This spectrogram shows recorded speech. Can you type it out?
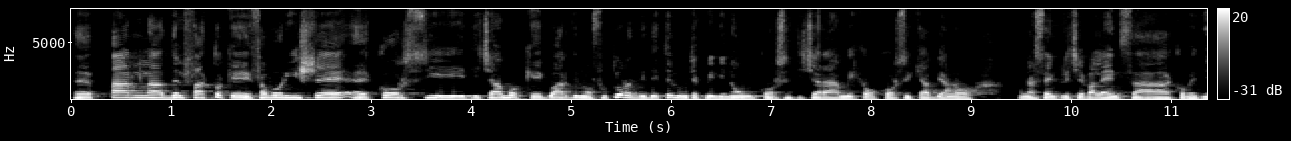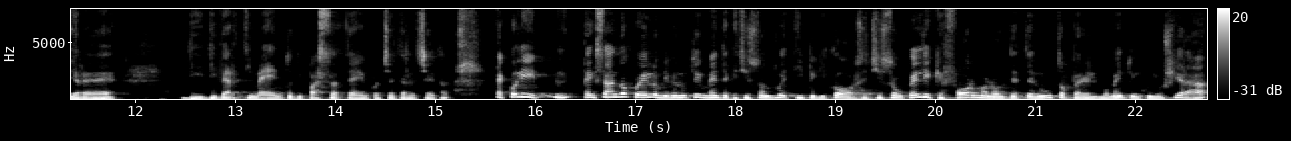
eh, parla del fatto che favorisce eh, corsi diciamo, che guardino al futuro dei detenuti, quindi non corsi di ceramica o corsi che abbiano una semplice valenza, come dire, di divertimento, di passatempo, eccetera, eccetera. Ecco lì, pensando a quello, mi è venuto in mente che ci sono due tipi di corsi. Ci sono quelli che formano il detenuto per il momento in cui uscirà,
